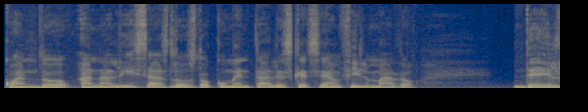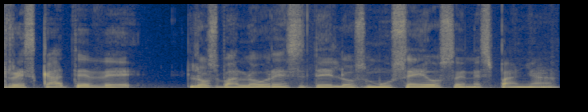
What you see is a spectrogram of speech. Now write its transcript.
Cuando analizas los documentales que se han filmado del rescate de los valores de los museos en España,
